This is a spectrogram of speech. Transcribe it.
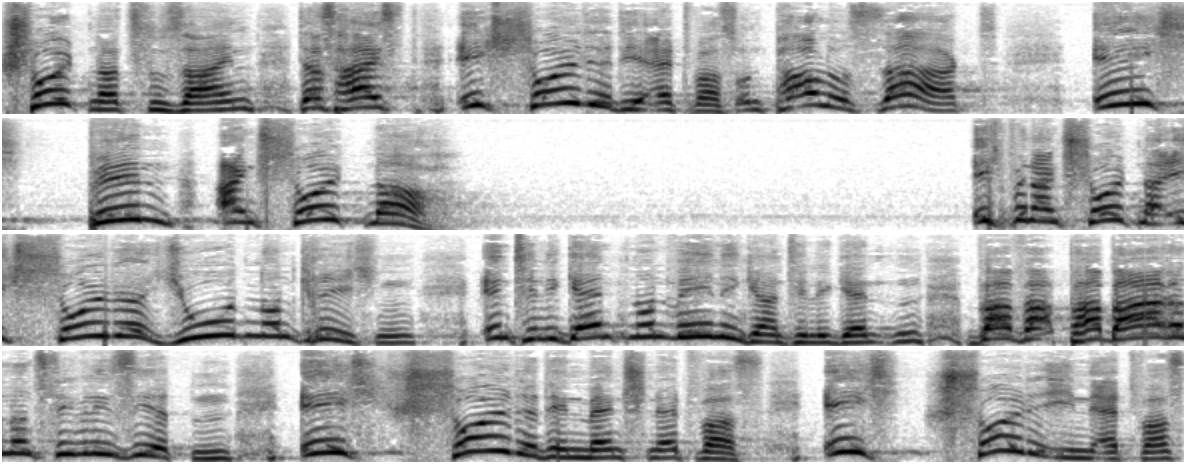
Schuldner zu sein, das heißt, ich schulde dir etwas. Und Paulus sagt, ich bin ein Schuldner. Ich bin ein Schuldner. Ich schulde Juden und Griechen, Intelligenten und weniger Intelligenten, Barbaren und Zivilisierten. Ich schulde den Menschen etwas. Ich schulde ihnen etwas,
